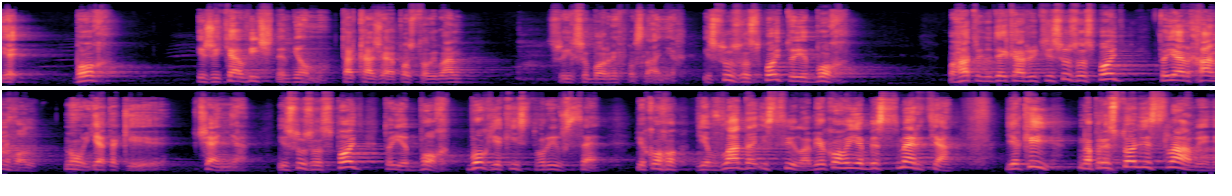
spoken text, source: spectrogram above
є Бог і життя вічне в ньому. Так каже апостол Іван в своїх соборних посланнях. Ісус Господь то є Бог. Багато людей кажуть, Ісус Господь то є архангел. Ну, є такі вчення. Ісус Господь то є Бог, Бог, який створив все, в якого є влада і сила, в якого є безсмертя, який на престолі слави.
